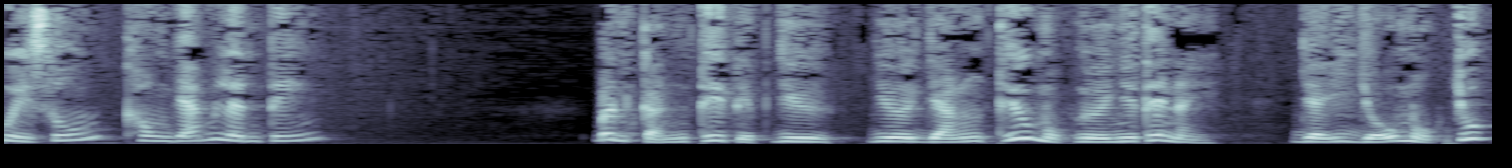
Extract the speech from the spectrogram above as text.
quỳ xuống, không dám lên tiếng. Bên cạnh thi tiệp dư, vừa dặn thiếu một người như thế này, dạy dỗ một chút,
